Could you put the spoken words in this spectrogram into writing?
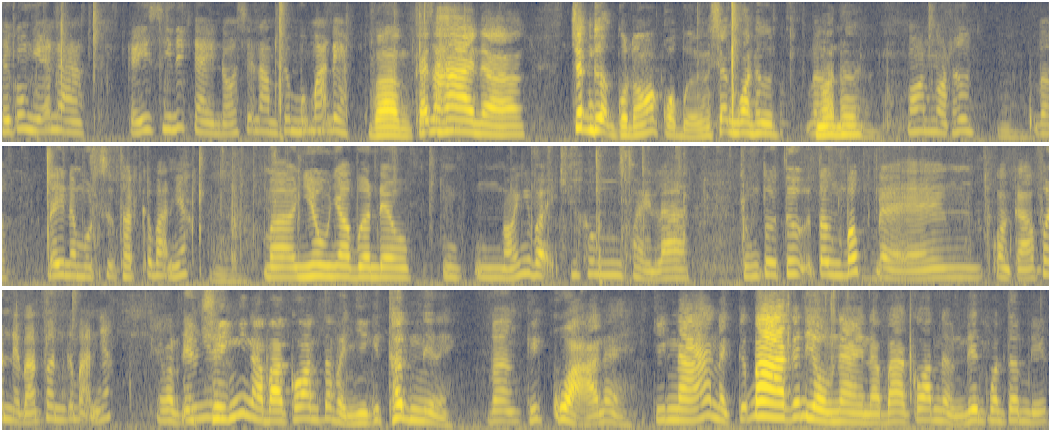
Thế có nghĩa là cái Sinic này nó sẽ nằm trong mẫu mã đẹp. vâng cái thứ hai là chất lượng của nó quả bưởi nó sẽ ngon hơn Vâng. Ngon hơn. ngon ngọt hơn. Ừ. Vâng, đây là một sự thật các bạn nhé. Mà nhiều nhà vườn đều ừ, ừ, nói như vậy chứ không phải là chúng tôi tự tâng bốc để quảng cáo phân để bán phân các bạn nhé. Nhưng còn cái Nếu như- chính là bà con ta phải nhìn cái thân này này Vâng, cái quả này cái ná này cái ba cái điều này là bà con là nên quan tâm đến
